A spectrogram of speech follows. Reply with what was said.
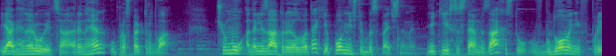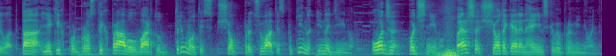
як генерується рентген у Проспектор 2. Чому аналізатори ЛВТЕХ є повністю безпечними? Які системи захисту вбудовані в прилад? Та яких пр- простих правил варто дотримуватись, щоб працювати спокійно і надійно? Отже, почнімо. Перше, що таке рентгенівське випромінювання?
